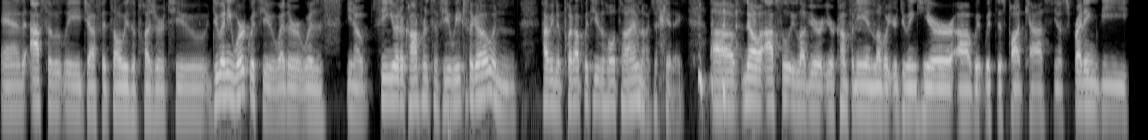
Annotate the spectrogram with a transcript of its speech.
And absolutely, Jeff, it's always a pleasure to do any work with you, whether it was, you know, seeing you at a conference a few weeks ago and having to put up with you the whole time. No, just kidding. uh, no, absolutely love your your company and love what you're doing here uh, with, with this podcast. You know, spreading the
